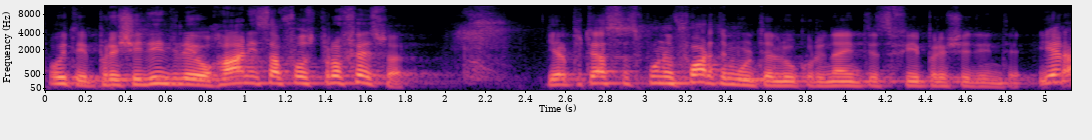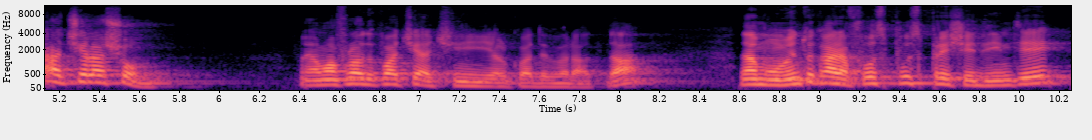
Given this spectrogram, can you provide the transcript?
Uite, președintele Iohannis a fost profesor. El putea să spună foarte multe lucruri înainte să fie președinte. Era același om. Noi am aflat după aceea cine e el cu adevărat, da? Dar în momentul în care a fost pus președinte,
